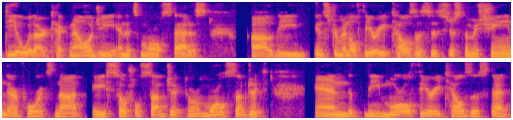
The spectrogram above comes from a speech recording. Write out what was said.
deal with our technology and its moral status. Uh, the instrumental theory tells us it's just a machine, therefore it's not a social subject or a moral subject. And the moral theory tells us that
